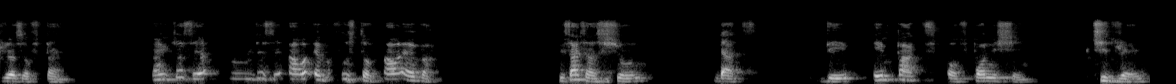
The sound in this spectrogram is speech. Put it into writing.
periods of time. And just say just say however full stop however research has shown that the impact of punishing children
